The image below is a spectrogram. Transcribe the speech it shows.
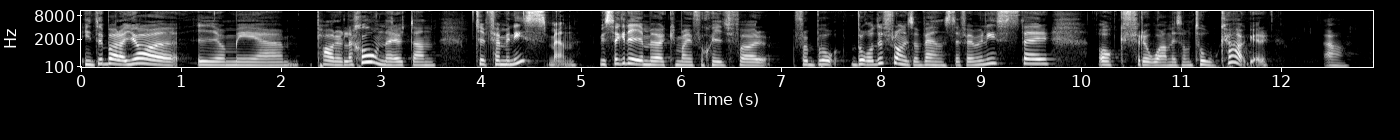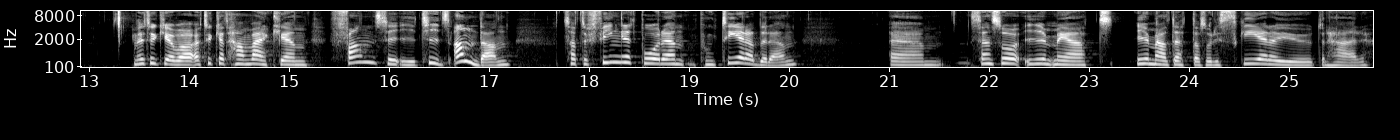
inte bara jag i och med parrelationer utan typ feminismen. Vissa grejer kan man ju få skit för, för både från liksom vänsterfeminister och från liksom tokhöger. Ja. Det tycker jag, var, jag tycker att han verkligen fann sig i tidsandan. Satte fingret på den, punkterade den. Ehm, sen så i och, med att, i och med allt detta så riskerar ju den här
